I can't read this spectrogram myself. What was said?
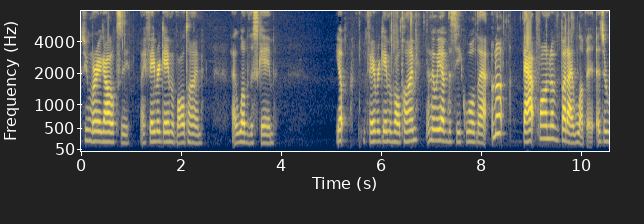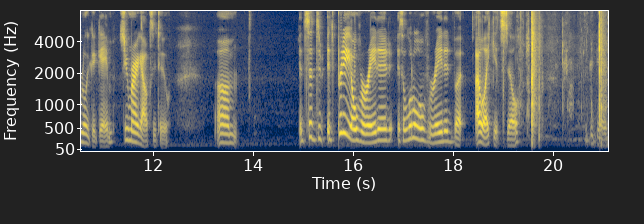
Super Mario Galaxy, my favorite game of all time. I love this game. Yep, favorite game of all time. And then we have the sequel that I'm not that fond of, but I love it. It's a really good game. Super Mario Galaxy 2. Um, it's it's pretty overrated. It's a little overrated, but I like it still. It's a good game.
